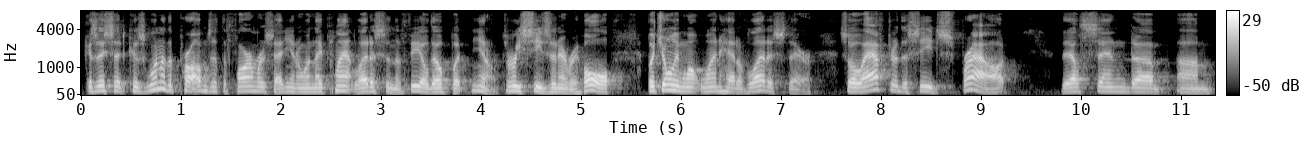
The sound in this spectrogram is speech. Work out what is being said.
Because they said, because one of the problems that the farmers had, you know, when they plant lettuce in the field, they'll put, you know, three seeds in every hole, but you only want one head of lettuce there. So after the seeds sprout, they'll send uh, um,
